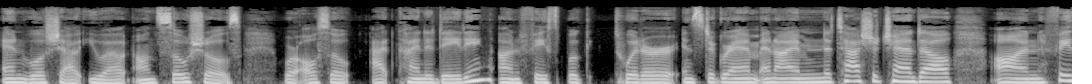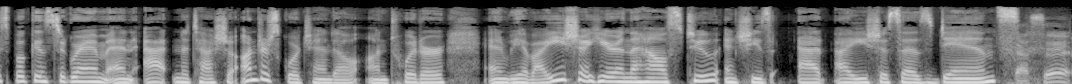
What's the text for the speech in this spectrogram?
and we'll shout you out on socials. We're also at Kinda Dating on Facebook, Twitter, Instagram, and I'm Natasha Chandel on Facebook, Instagram, and at Natasha underscore Chandel on Twitter. And we have Aisha here in the house too, and she's at Aisha Says Dance. That's it.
